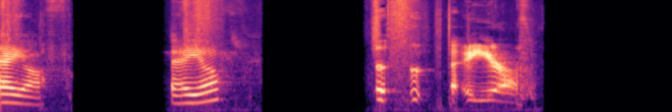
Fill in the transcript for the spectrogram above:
AF. AF? AF.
